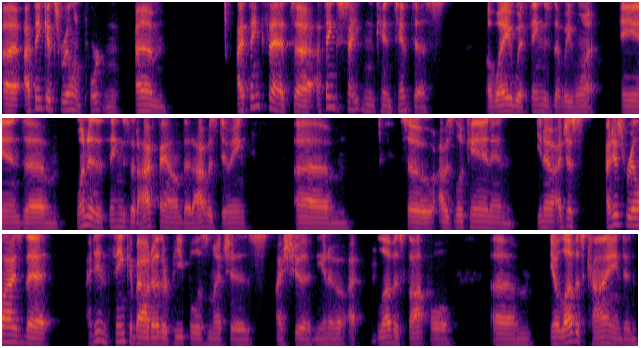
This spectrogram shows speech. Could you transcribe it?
Uh, I think it's real important. Um, I think that uh, I think Satan can tempt us away with things that we want. And um, one of the things that I found that I was doing um, so I was looking and, you know, I just, I just realized that I didn't think about other people as much as I should. You know, I, love is thoughtful. Um, you know, love is kind, and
